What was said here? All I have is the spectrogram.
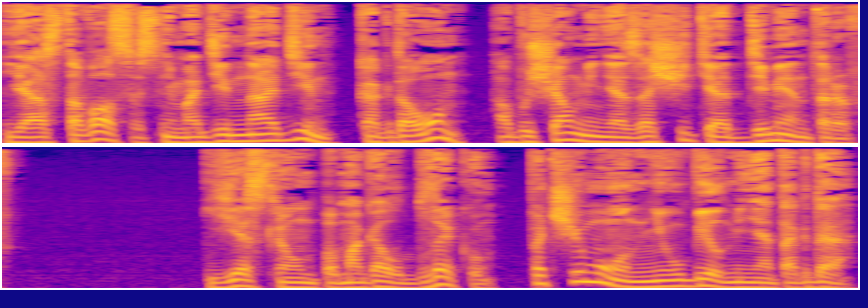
«Я оставался с ним один на один, когда он обучал меня защите от дементоров. Если он помогал Блэку, почему он не убил меня тогда?»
